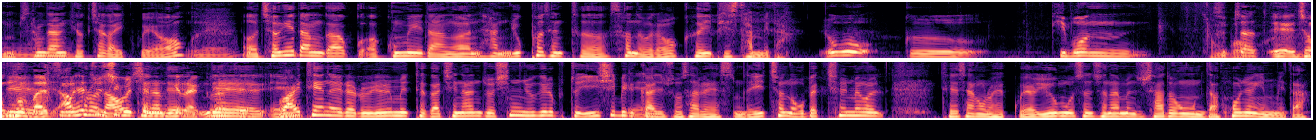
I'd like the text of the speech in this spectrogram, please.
음. 상당한 격차가 있고요. 네. 어, 정의당과 국민의당은 한 6% 선으로 거의 비슷합니다. 요거, 그, 기본 정보. 숫자, 예, 정보 네, 말씀해 주시고 게 나을 것 네, 같아요. 예. YTNL 룰미터가 지난주 16일부터 20일까지 예. 조사를 했습니다. 2,507명을 대상으로 했고요. 유무선 전화면접 자동응답 혼영입니다.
